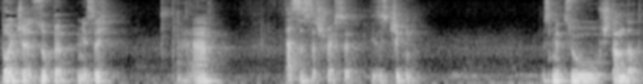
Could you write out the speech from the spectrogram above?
deutsche Suppe mäßig. Ja, das ist das Schwächste, dieses Chicken. Ist mir zu Standard.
